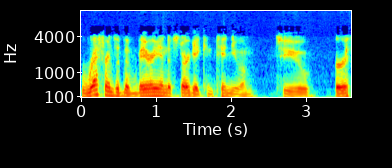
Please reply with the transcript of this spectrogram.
reference at the very end of Stargate Continuum to Earth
